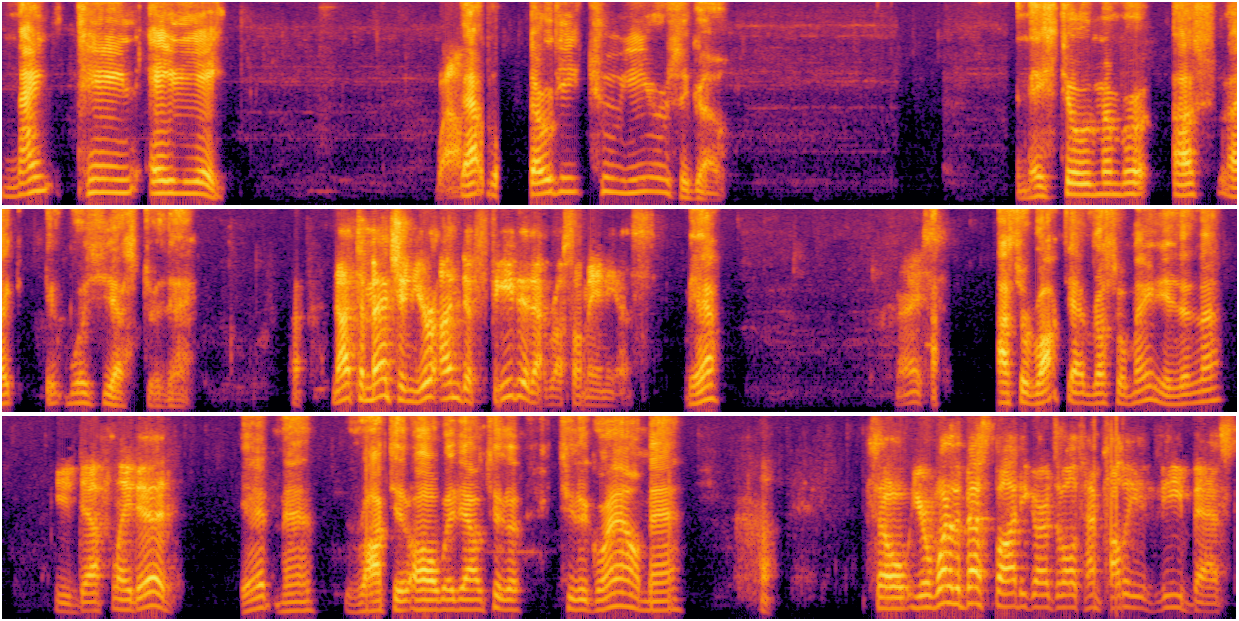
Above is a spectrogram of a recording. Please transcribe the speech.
nineteen eighty eight. Wow. That was thirty two years ago, and they still remember us like it was yesterday. Not to mention, you're undefeated at WrestleManias. Yeah, Nice. I should rock that WrestleMania, didn't I? You definitely did. Yeah, man. Rocked it all the way down to the to the ground, man. So you're one of the best bodyguards of all time, probably the best.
